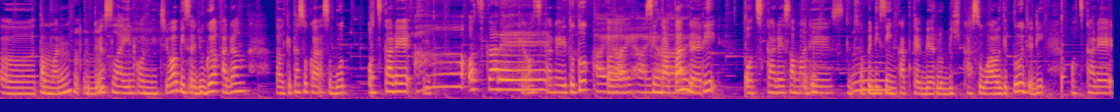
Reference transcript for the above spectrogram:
eh, temen gitu ya. Selain konnichiwa bisa juga kadang eh, kita suka sebut otsukare gitu. Ah, otsukare. kayak otsukare itu tuh Hai, eh, hai, hai, singkatan hai. dari otsukare sama des gitu. Tapi disingkat kayak biar lebih kasual gitu jadi otsukare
